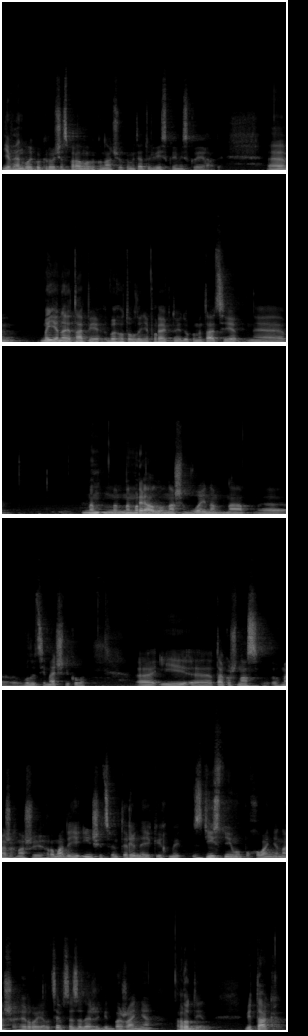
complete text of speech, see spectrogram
Євген Бойко, керуючий справами виконавчого комітету Львівської міської ради. Ем, Ми є на етапі виготовлення проєктної документації е, мем- мем- меморіалу нашим воїнам на е, вулиці Мечнікова. Е, І також у нас в межах нашої громади є інші цвинтарі, на яких ми здійснюємо поховання наших героїв. Але це все залежить від бажання родин. Відтак,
